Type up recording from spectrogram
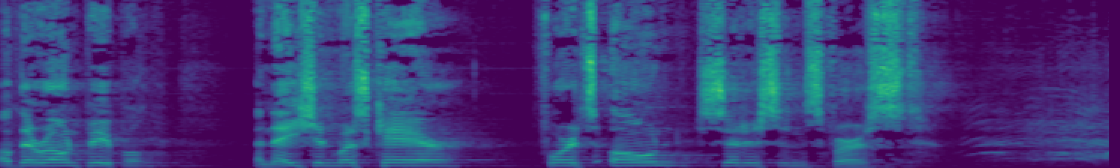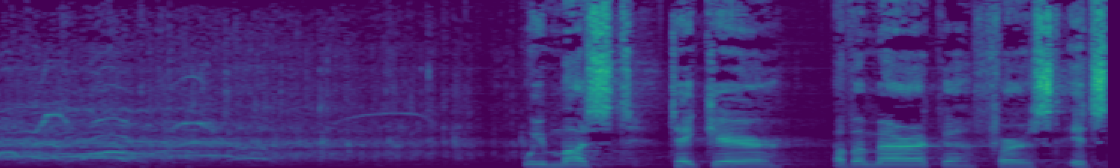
of their own people. A nation must care for its own citizens first. We must take care of America first. It's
